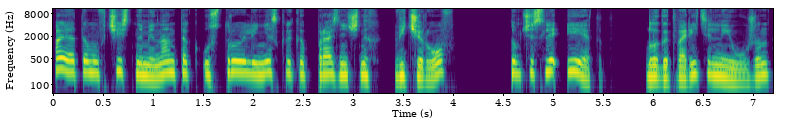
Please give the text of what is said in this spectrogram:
Поэтому в честь номинанток устроили несколько праздничных вечеров, в том числе и этот, благотворительный ужин,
